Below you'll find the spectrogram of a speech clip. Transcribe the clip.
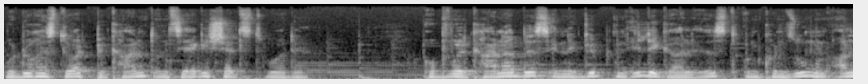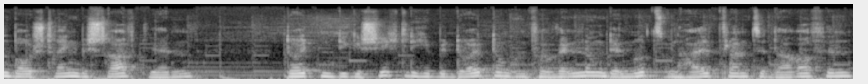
wodurch es dort bekannt und sehr geschätzt wurde. Obwohl Cannabis in Ägypten illegal ist und Konsum und Anbau streng bestraft werden, deuten die geschichtliche Bedeutung und Verwendung der Nutz- und Heilpflanze darauf hin,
